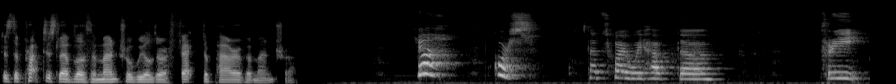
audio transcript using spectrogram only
Does the practice level of the mantra wielder affect the power of a mantra? Yeah, of course. That's why we have the pre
